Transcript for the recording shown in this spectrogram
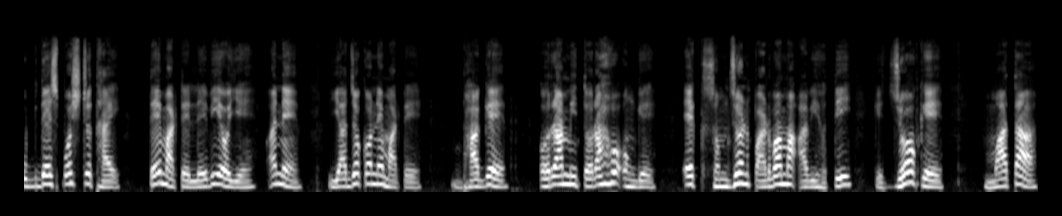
ઉપદેશ સ્પષ્ટ થાય તે માટે લેવીઓએ અને યાજકોને માટે ભાગે અરામી તરાહો અંગે એક સમજણ પાડવામાં આવી હતી કે જો કે માતા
